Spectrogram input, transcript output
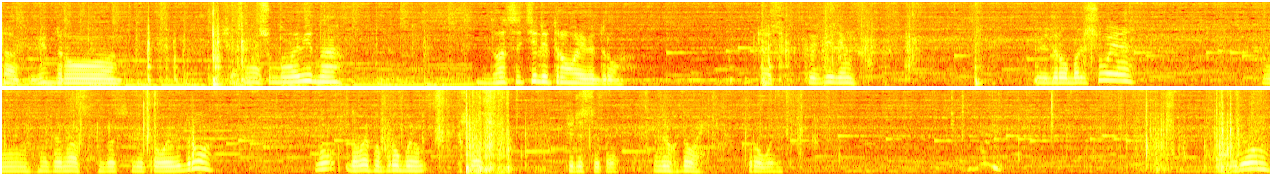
Так, ведро. Сейчас чтобы было видно. 20-литровое ведро. То есть, как видим, ведро большое. Это у нас 20-литровое ведро. Ну, давай попробуем сейчас пересыпаем. Андрюх, давай, пробуем. Берем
